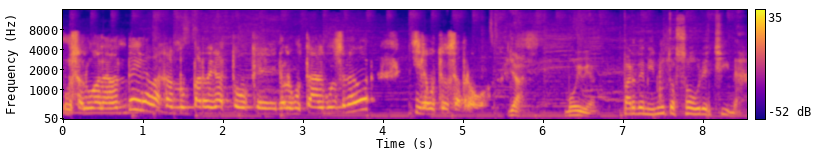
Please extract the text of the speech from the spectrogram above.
un saludo a la bandera, bajando un par de gastos que no le gustaba a algún senador, y la cuestión se aprobó. Ya, muy bien. Un par de minutos sobre China,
